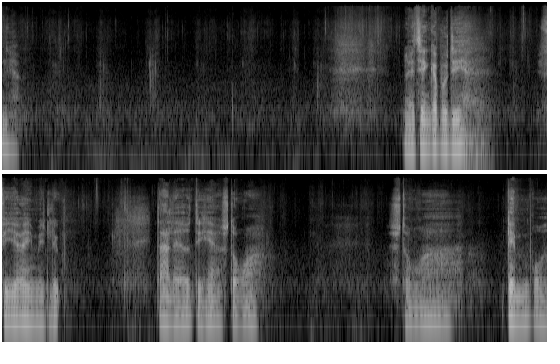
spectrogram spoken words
ja. Når jeg tænker på de fire i mit liv, der har lavet de her store, store gennembrud.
